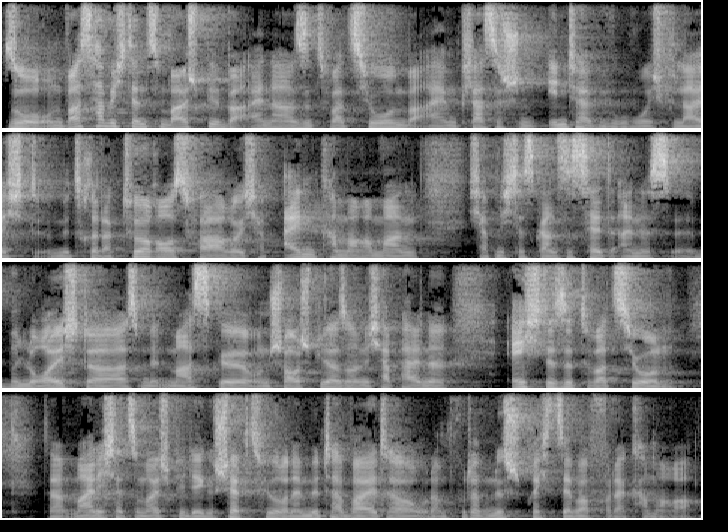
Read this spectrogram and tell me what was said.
So, und was habe ich denn zum Beispiel bei einer Situation, bei einem klassischen Interview, wo ich vielleicht mit Redakteur rausfahre, ich habe einen Kameramann, ich habe nicht das ganze Set eines äh, Beleuchters mit Maske und Schauspieler, sondern ich habe halt eine echte Situation. Da meine ich ja zum Beispiel der Geschäftsführer, der Mitarbeiter oder ein Protagonist spricht selber vor der Kamera.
